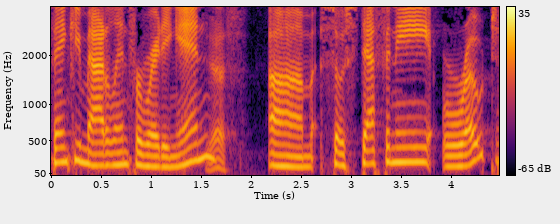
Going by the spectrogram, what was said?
Thank you, Madeline, for writing in. yes. Um, so Stephanie wrote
